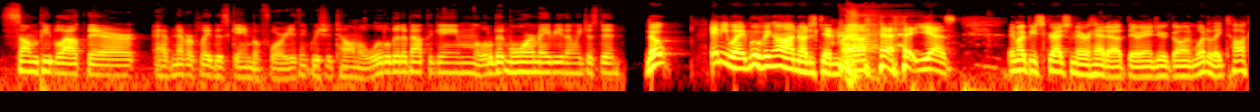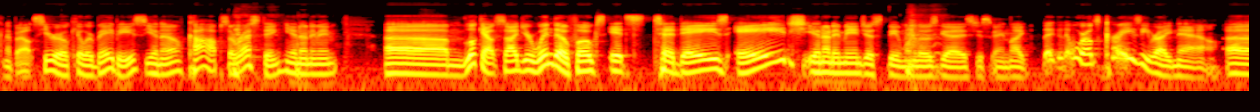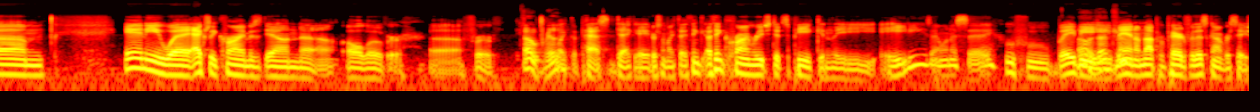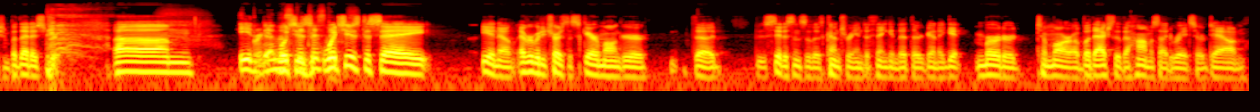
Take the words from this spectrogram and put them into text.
some people out there have never played this game before? You think we should tell them a little bit about the game, a little bit more maybe than we just did? Nope. Anyway, moving on. No, just kidding. Uh, yes. They might be scratching their head out there, Andrew, going, what are they talking about? Serial killer babies, you know, cops arresting, you know what I mean? Um, look outside your window, folks. It's today's age. You know what I mean? Just being one of those guys, just saying like the, the world's crazy right now. Um, anyway, actually, crime is down uh, all over uh, for Oh, really? like the past decade or something like that. I think I think crime reached its peak in the 80s. I want to say. Ooh, baby, Oh, is that true? man, I'm not prepared for this conversation, but that is true. um, it- Bring in the which is which is to say, you know, everybody tries to scaremonger the citizens of this country into thinking that they're going to get murdered tomorrow, but actually the homicide rates are down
